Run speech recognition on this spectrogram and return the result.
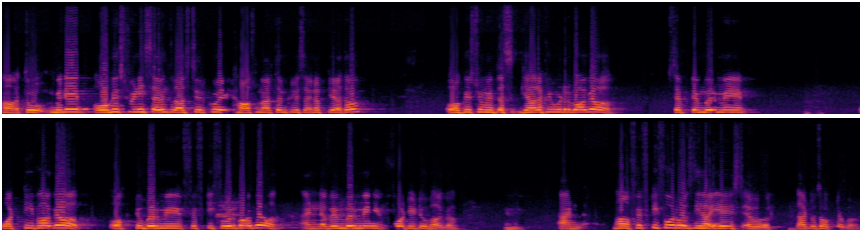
हाँ तो मैंने अगस्त 27 लास्ट ईयर को एक हाफ़ मैराथन के लिए साइन अप किया था। अगस्त में मैं दस ग्यारह किलोमीटर भागा। सितंबर में फोर्टी भागा। अक्टूबर में फिफ्टी फोर भागा। एंड नवंबर में फोर्टी टू भागा एंड हाँ fifty four was the highest ever that was October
